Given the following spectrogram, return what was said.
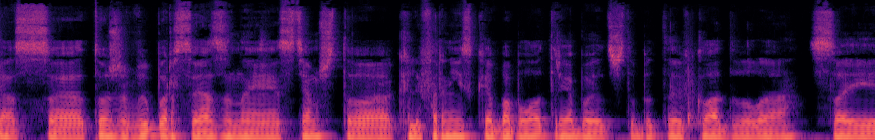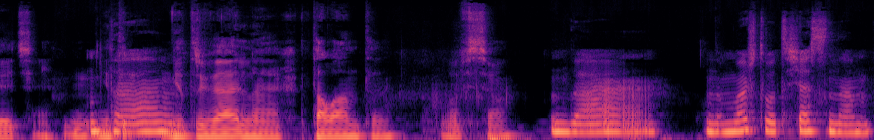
Сейчас э, тоже выбор, связанный с тем, что калифорнийское бабло требует, чтобы ты вкладывала свои эти да. нетривиальные таланты во все. Да. Ну, может, вот сейчас нам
